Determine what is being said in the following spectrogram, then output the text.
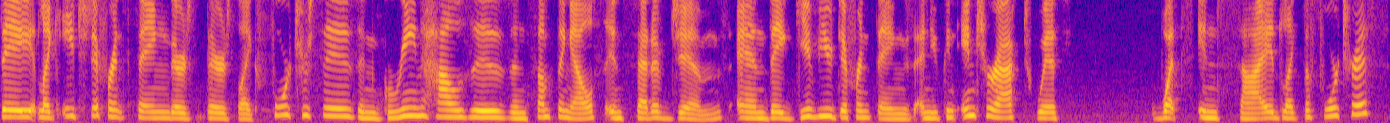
they like each different thing there's there's like fortresses and greenhouses and something else instead of gyms and they give you different things and you can interact with what's inside like the fortress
